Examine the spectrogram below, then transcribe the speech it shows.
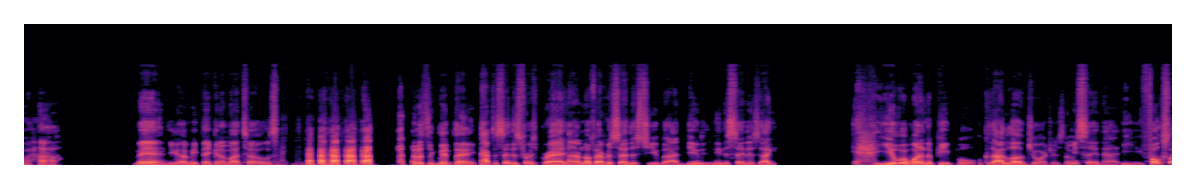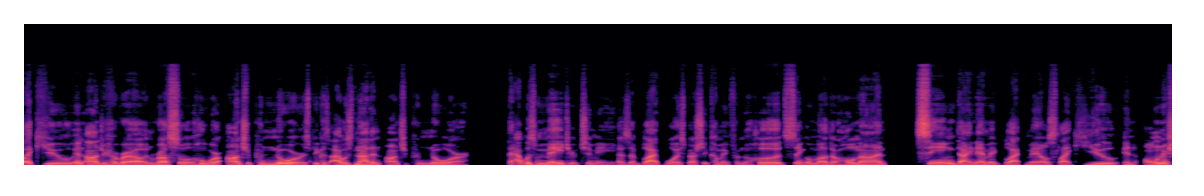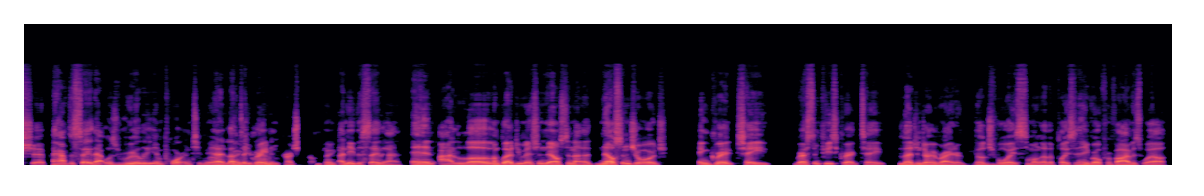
Wow. Man, you got me thinking on my toes. That's a good thing. I have to say this first, Brad. I don't know if I ever said this to you, but I do need to say this. Like you were one of the people because I love Georges. Let me say that folks like you and Andre Harrell and Russell, who were entrepreneurs, because I was not an entrepreneur. That was major to me as a black boy, especially coming from the hood, single mother, whole nine. Seeing dynamic black males like you in ownership, I have to say that was really important to me. That left a you, great man. impression on me. I need to say that. And I love, I'm glad you mentioned Nelson. Uh, Nelson George and Greg Tate rest in peace, Greg Tate, legendary writer, Village Voice, among other places. And he wrote for Vibe as well.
